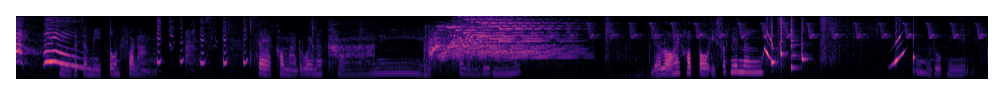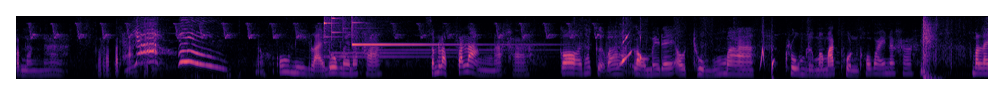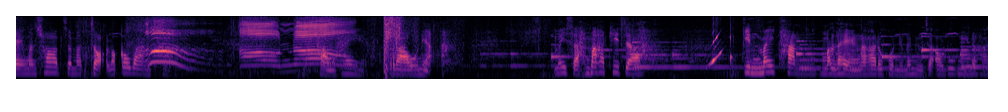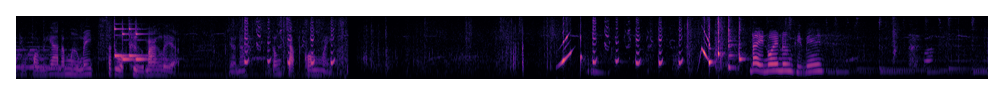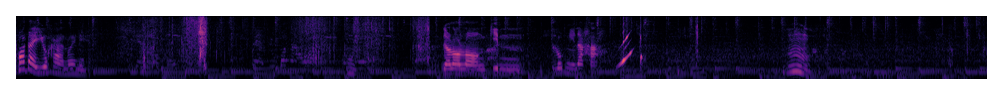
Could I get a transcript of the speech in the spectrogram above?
นี่ก็จะมีต้นฝรั่งแทรกเข้ามาด้วยนะคะ นี่ฝรั่งลูกนี้ เดี๋ยวรอให้เขาโตอีกสักนิดนึงลูกนี้กำลังหน้าก็รับประทานพอดีเนอะโอ้มีอีกหลายลูกเลยนะคะ สำหรับฝรั่งนะคะ ก็ถ้าเกิดว่าเราไม่ได้เอาถุงมาคลุมหรือมามัดผลเขาไว้นะคะแมลงมันชอบจะมาเจาะแล้วก็วางไข่ทำให้เราเนี่ย ไม่สามารถที่จะกินไม่ทันแมลงนะคะ ทุกคนเดี๋ยวแม่หมิวจะเอาลูกนี้นะคะ เดี๋ยวขออนุญาตนะมือไม่สะดวกถือมากเลยอะเดี๋ยวนะ ต้องจับกล้องใหม่ก่อน ได้หน่วยหนึงพี่เม่พ่อได้อยู่ค่ะหน่วยนี่อืมเดี๋ยวเราลองกินลูกนี้นะคะ อืม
